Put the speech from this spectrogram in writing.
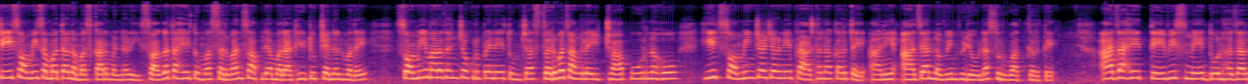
श्री स्वामी समर्थ नमस्कार मंडळी स्वागत आहे तुम्हा सर्वांचं आपल्या मराठी यूट्यूब चॅनलमध्ये. स्वामी महाराजांच्या कृपेने तुमच्या सर्व चांगल्या इच्छा पूर्ण हो हीच स्वामींच्या चरणी प्रार्थना करते आणि आज या नवीन व्हिडिओला सुरुवात करते. आज आहे तेवीस मे दोन हजार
